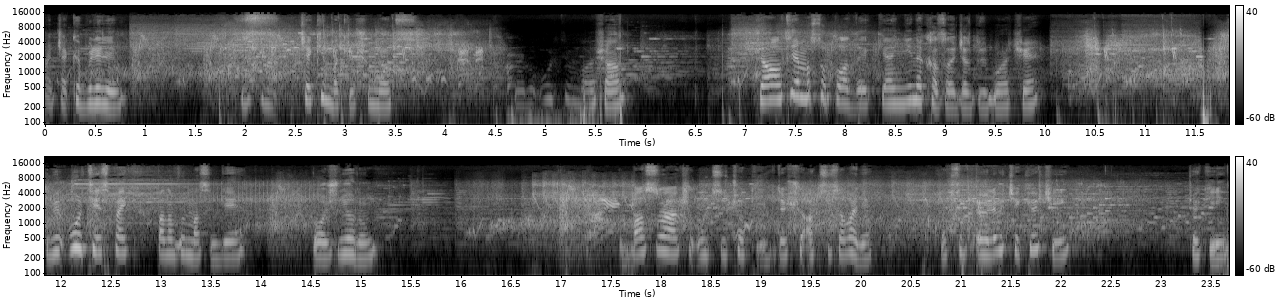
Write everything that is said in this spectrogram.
Ben çekebilirim. Çekin bakayım şu mod. Ultim var şu an. Şu an 6 elmas topladık. Yani yine kazanacağız biz bu maçı. Şimdi ulti spike bana vurmasın diye dojluyorum. Basın akşı ultisi çok iyi. Bir de şu aksesuar var ya. Yoksa öyle bir çekiyor ki. Çok iyi.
